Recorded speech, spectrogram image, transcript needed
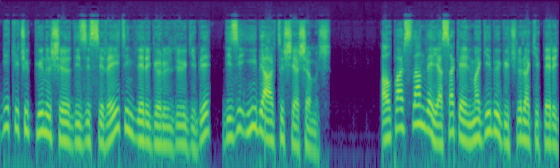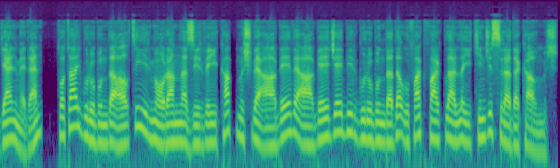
Bir Küçük Gün Işığı dizisi reytingleri görüldüğü gibi, dizi iyi bir artış yaşamış. Alparslan ve Yasak Elma gibi güçlü rakipleri gelmeden, Total grubunda 6-20 oranla zirveyi kapmış ve AB ve ABC1 grubunda da ufak farklarla ikinci sırada kalmış.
